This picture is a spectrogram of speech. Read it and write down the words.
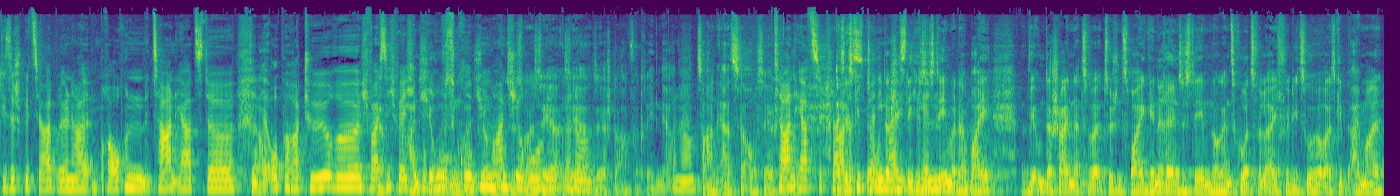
diese Spezialbrillen brauchen, Zahnärzte, genau. äh, Operateure, ich weiß ja. nicht welche Berufsgruppen, Handchirurgen, sehr, genau. sehr, sehr stark vertreten. Ja. Genau. Zahnärzte auch sehr stark. Zahnärzte, klar. Also es gibt so unterschiedliche Systeme dabei. Wir unterscheiden da zwischen zwei generellen Systemen, nur ganz kurz vielleicht für die Zuhörer. Es gibt einmal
